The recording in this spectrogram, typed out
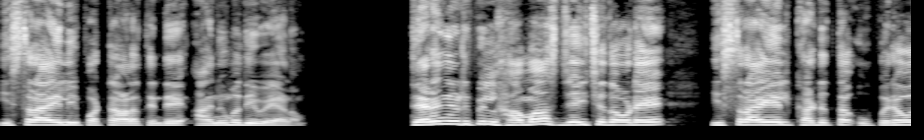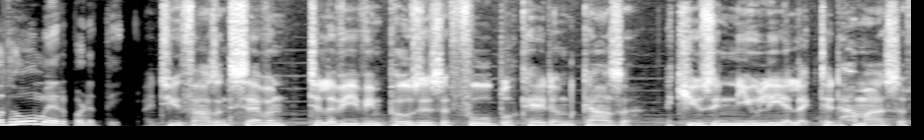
ഇസ്രായേലി പട്ടാളത്തിന്റെ അനുമതി വേണം തെരഞ്ഞെടുപ്പിൽ ഹമാസ് ജയിച്ചതോടെ ഇസ്രായേൽ കടുത്ത ഉപരോധവും ഏർപ്പെടുത്തി By 2007, Tel Aviv imposes a full blockade on Gaza, accusing newly elected Hamas of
